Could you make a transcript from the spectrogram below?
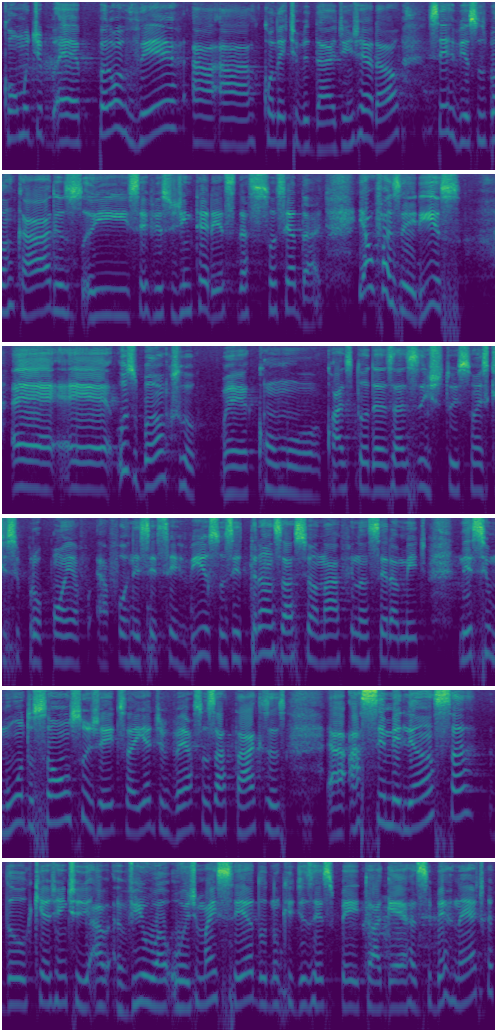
como de é, prover à, coletividade em geral serviços bancários e serviços de interesse dessa sociedade. E, ao fazer isso, é, é, os bancos, é, como quase todas as instituições que se propõem a, a, fornecer serviços e transacionar financeiramente nesse mundo, são sujeitos aí a diversos ataques, a, a semelhança do que a gente viu hoje mais cedo, no que diz respeito à guerra cibernética,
